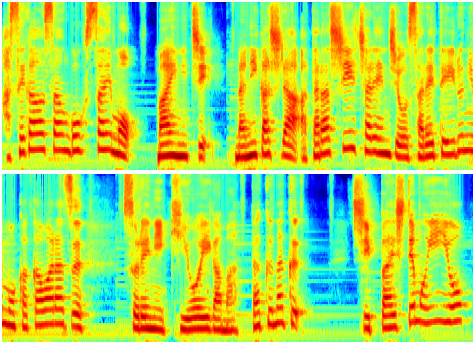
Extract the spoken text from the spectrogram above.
長谷川さんご夫妻も毎日何かしら新しいチャレンジをされているにもかかわらず、それに気負いが全くなく、失敗してもいいよ、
